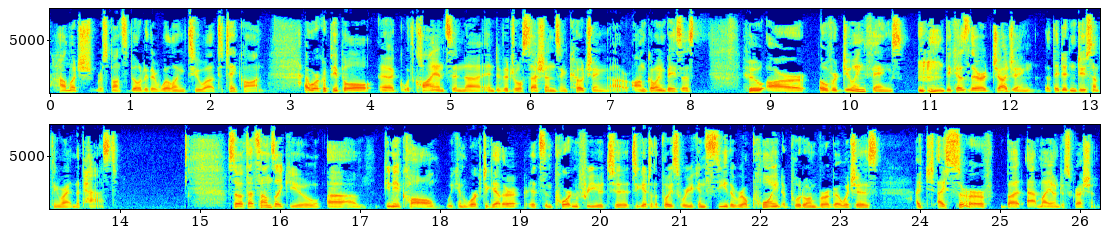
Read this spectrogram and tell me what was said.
how much responsibility they're willing to uh, to take on. I work with people, uh, with clients in uh, individual sessions and coaching, uh, ongoing basis, who are overdoing things because they're judging that they didn't do something right in the past. So if that sounds like you, uh, give me a call. We can work together. It's important for you to, to get to the place where you can see the real point of Pluto and Virgo, which is I, I serve, but at my own discretion.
